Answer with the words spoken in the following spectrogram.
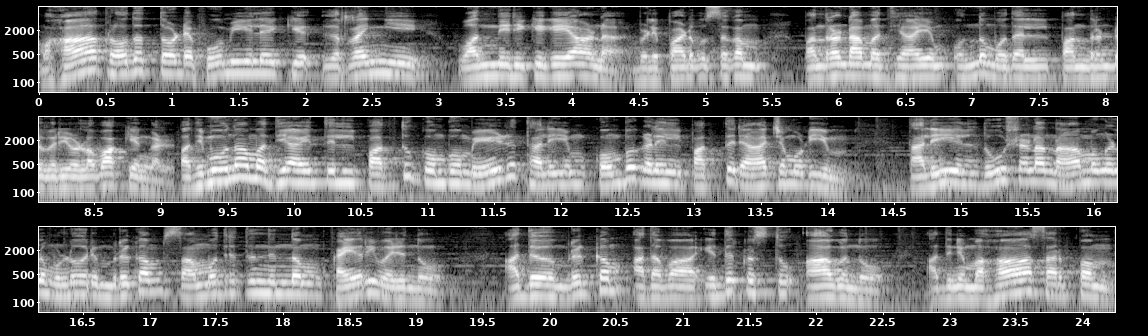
മഹാക്രോധത്തോടെ ഭൂമിയിലേക്ക് ഇറങ്ങി വന്നിരിക്കുകയാണ്. വെളിപ്പാട് പുസ്തകം പന്ത്രണ്ടാം അധ്യായം ഒന്ന് മുതൽ പന്ത്രണ്ട് വരെയുള്ള വാക്യങ്ങൾ. പതിമൂന്നാം അധ്യായത്തിൽ പത്തു കൊമ്പും ഏഴ് തലയും കൊമ്പുകളിൽ പത്ത് രാജമുടിയും. തലയിൽ ദൂഷണ നാമങ്ങളുമുള്ള ഒരു മൃഗം സമുദ്രത്തിൽ നിന്നും കയറി വരുന്നു. അത് മൃഗം അഥവാ എതിർക്രിസ്തു ആകുന്നു. അതിന് മഹാസർപ്പം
